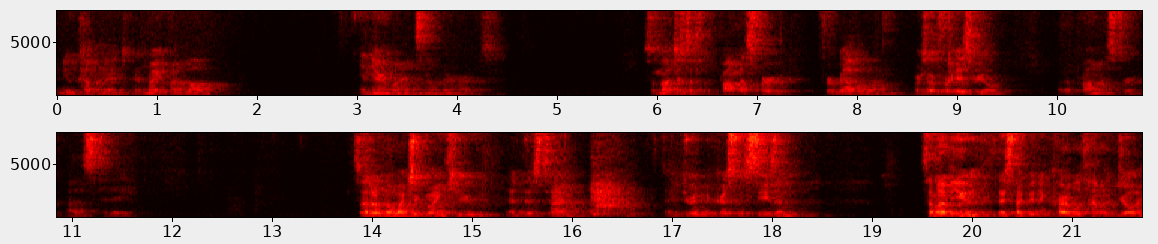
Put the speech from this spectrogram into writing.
a new covenant and write my law in their minds and on their hearts. So not just a promise for, for Babylon, or sorry, for Israel, a promise for us today. So I don't know what you're going through at this time uh, during the Christmas season. Some of you, this might be an incredible time of joy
